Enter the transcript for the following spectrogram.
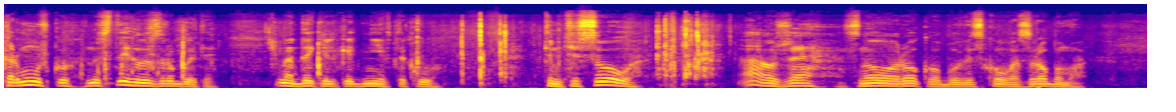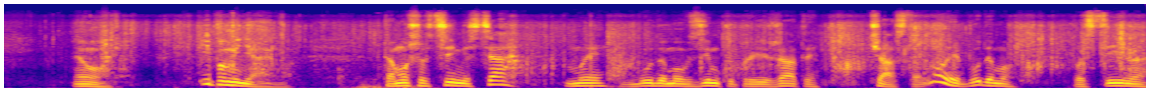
кормушку не встигли зробити на декілька днів таку тимчасову. А вже з нового року обов'язково зробимо. От. І поміняємо. Тому що в ці місця ми будемо взимку приїжджати часто. Ну і будемо постійно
